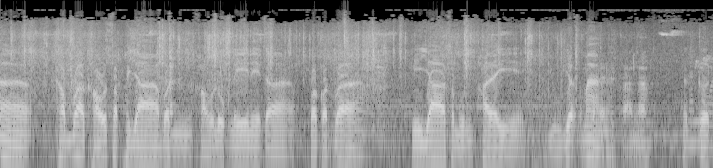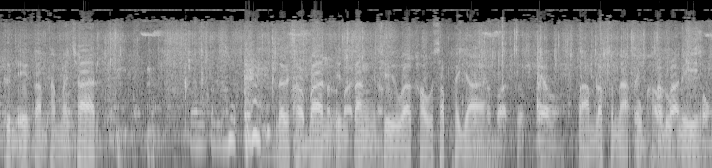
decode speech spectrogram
ญอ่าคำว่าเขาสัพยาบนเขาลูกนี้นี่ก็ปรากฏว่ามียาสมุนไพรอยู่เยอะมากนะฐานนะแต่เกิดขึ้นเองตามธรรมชาติ แล้วชาวบ้านจึงตั้งชื่อว่าเขาสัพยาพระบาทเกือบแก้วตามลักษณะเป็ภูนพเขาระลูบากทนี้ที่ทรง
